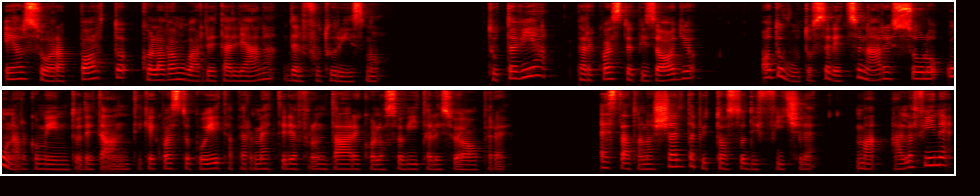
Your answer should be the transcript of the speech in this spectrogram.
e al suo rapporto con l'avanguardia italiana del futurismo. Tuttavia, per questo episodio ho dovuto selezionare solo un argomento dei tanti che questo poeta permette di affrontare con la sua vita e le sue opere. È stata una scelta piuttosto difficile, ma alla fine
